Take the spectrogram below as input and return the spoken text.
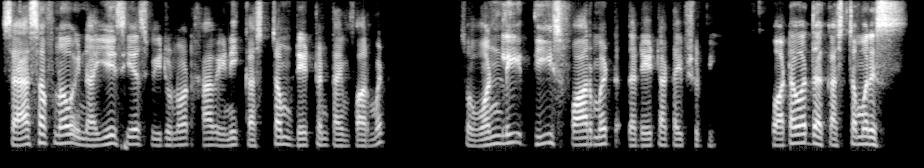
So as of now in IICS, we do not have any custom date and time format. So only these format, the data type should be. Whatever the customer is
